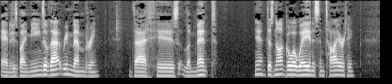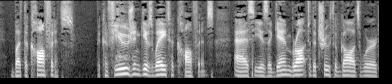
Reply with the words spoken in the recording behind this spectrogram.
And it is by means of that remembering that his lament yeah, does not go away in its entirety but the confidence. The confusion gives way to confidence as he is again brought to the truth of God's Word,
